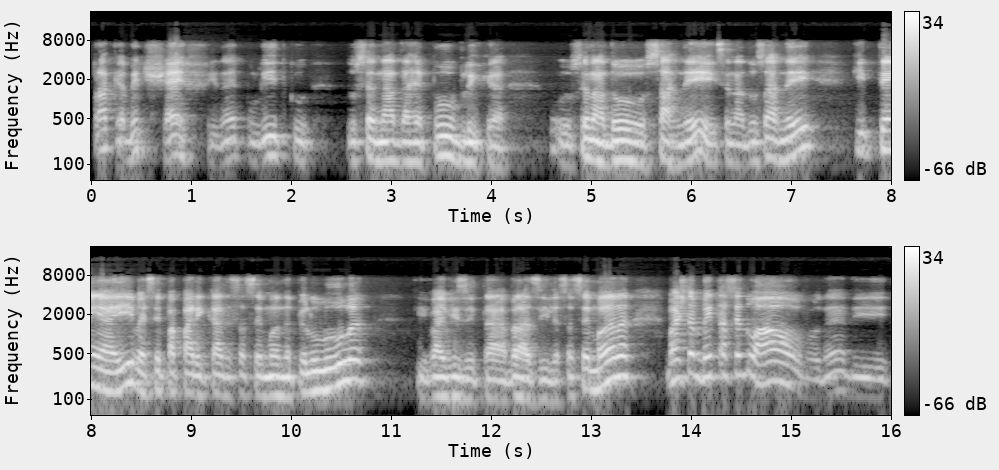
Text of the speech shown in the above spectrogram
praticamente chefe né, político do Senado da República, o senador Sarney, senador Sarney, que tem aí, vai ser paparicado essa semana pelo Lula, que vai visitar Brasília essa semana, mas também está sendo alvo né, de,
